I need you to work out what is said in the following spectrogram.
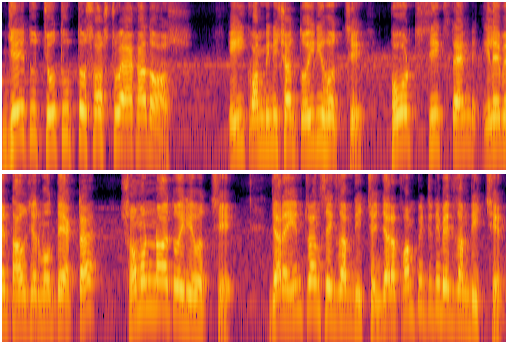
যেহেতু চতুর্থ, ষষ্ঠ, একাদশ। এই কম্বিনেশন তৈরি হচ্ছে। ফোর্থ সিক্সথ অ্যান্ড ইলেভেন্থ হাউসের মধ্যে একটা সমন্বয় তৈরি হচ্ছে। যারা এন্ট্রান্স এক্সাম দিচ্ছেন, যারা কম্পিটিটিভ এক্সাম দিচ্ছেন,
